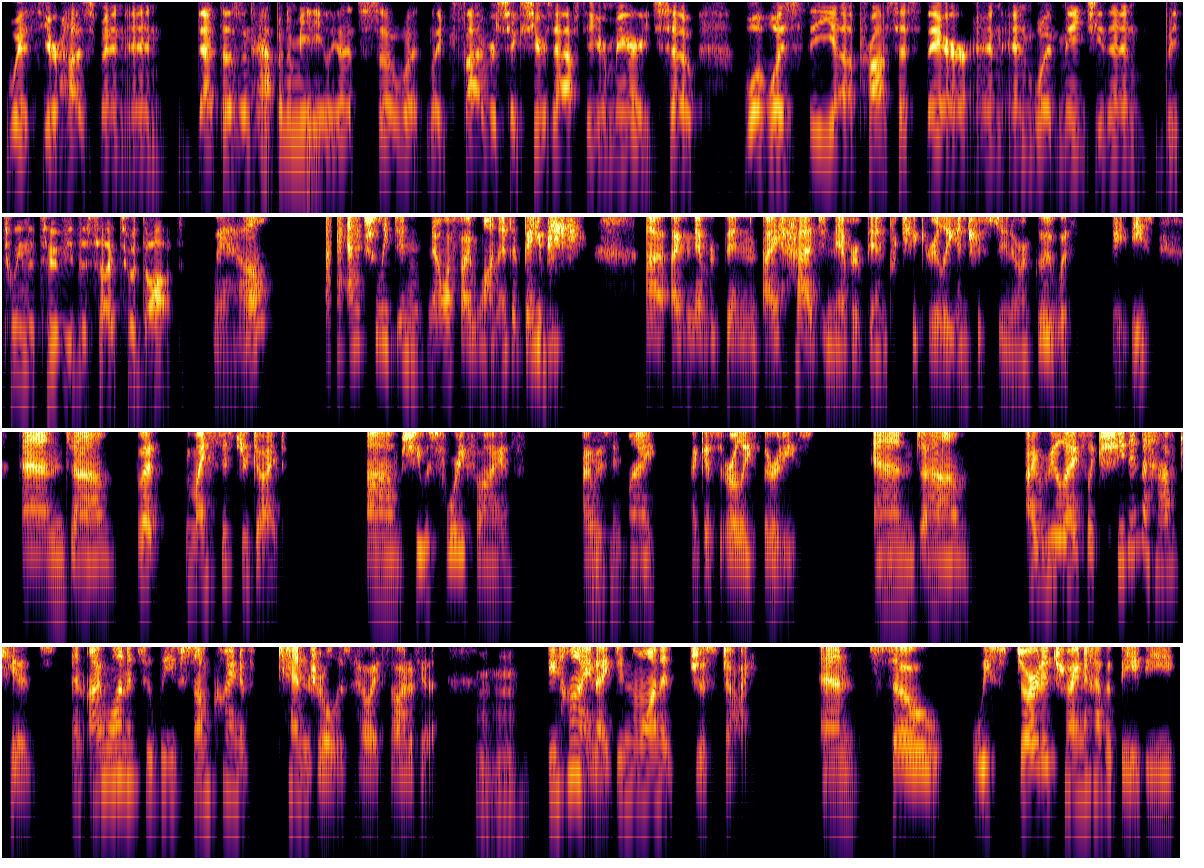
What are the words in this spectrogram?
with your husband? And that doesn't happen immediately. That's uh, what like 5 or 6 years after you're married. So what was the uh, process there and and what made you then between the two of you decide to adopt? Well i actually didn't know if i wanted a baby uh, I've never been, I had never been particularly interested or good with babies. And, um, but my sister died. Um, she was 45. I was in mm-hmm. my, I guess, early 30s. And um, I realized like she didn't have kids. And I wanted to leave some kind of tendril, is how I thought of it, mm-hmm. behind. I didn't want to just die. And so we started trying to have a baby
